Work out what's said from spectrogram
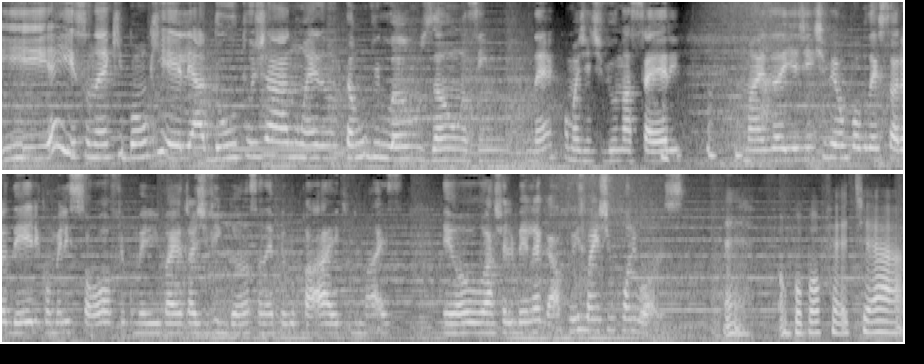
E é isso, né? Que bom que ele, adulto, já não é tão vilãozão, assim, né? Como a gente viu na série. Mas aí a gente vê um pouco da história dele, como ele sofre, como ele vai atrás de vingança, né? Pelo pai e tudo mais. Eu acho ele bem legal, principalmente em Clone Wars. O Boba Fett é, a-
